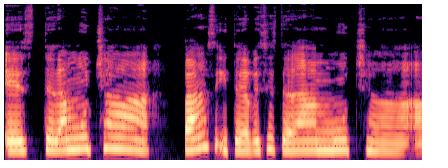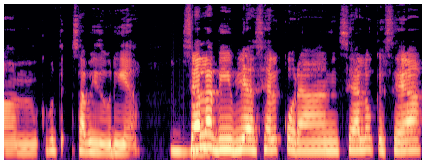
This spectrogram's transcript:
es, te da mucha paz y te, a veces te da mucha ¿cómo te- sabiduría. Sea la Biblia, sea el Corán, sea lo que sea,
